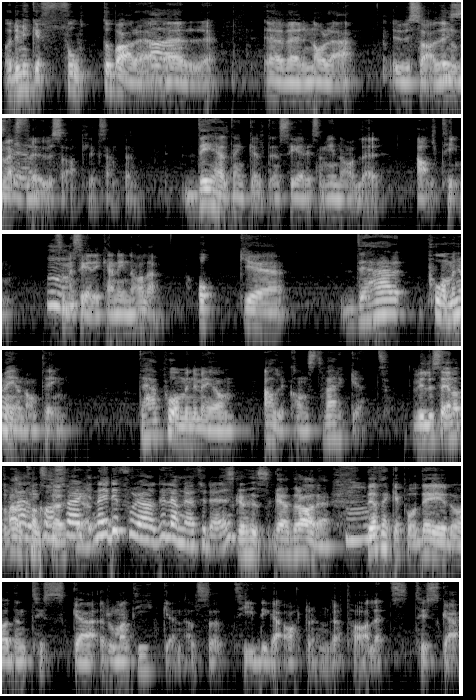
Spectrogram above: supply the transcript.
Och det är mycket foto bara över, över norra USA, eller nordvästra. USA till exempel. Det är helt enkelt en serie som innehåller allting Mm. som en serie kan innehålla. Och eh, det här påminner mig om någonting. Det här påminner mig om Allkonstverket. Vill du säga något om Allkonstverket? Nej, det, får jag, det lämnar jag till dig. Ska, vi- ska jag dra det? Mm. Det jag tänker på det är ju då den tyska romantiken, alltså tidiga 1800-talets tyska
